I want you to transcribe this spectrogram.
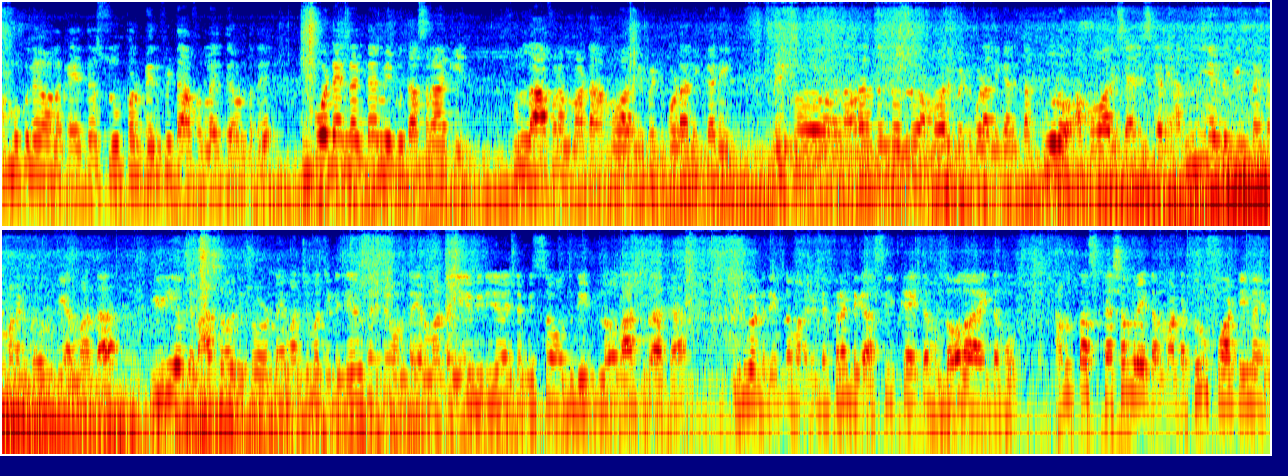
అమ్ముకునే వాళ్ళకైతే సూపర్ బెనిఫిట్ ఆఫర్లు అయితే ఉంటుంది. ఇంకోటి ఏంటంటే మీకు దసరాకి ఫుల్ ఆఫర్ అన్నమాట. అమ్మవారిని పెట్టుకోవడానికి కానీ మీకు నవరాత్రి రోజులు అమ్మవారికి పెట్టుకోవడానికి కానీ తక్కువలో అమ్మవారి శారీస్ కానీ అన్ని అయితే దీంట్లో అయితే మనకి దొరుకుతాయి అన్నమాట. వీడియో అయితే లాస్ట్ వరకు చూడండి. మంచి మంచి డిజైన్స్ అయితే ఉంటాయి అనమాట ఏ వీడియో అయితే మిస్ అవ్వద్దు దీంట్లో లాస్ట్ దాకా. ఇదిగోండి దీంట్లో మనకి డిఫరెంట్గా సిల్క్ ఐటమ్ డోలా ఐటమ్ అంత స్పెషల్ రేట్ అన్నమాట. టూ ఫార్టీ నైన్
